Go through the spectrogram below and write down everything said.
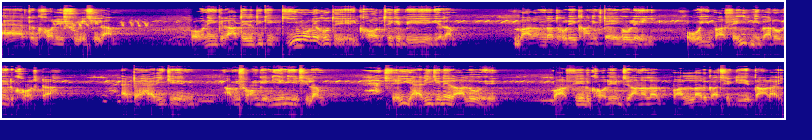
এক ঘরে শুয়েছিলাম। অনেক রাতের দিকে কি মনে হতে ঘর থেকে বেরিয়ে গেলাম। বারান্দা ধরে খানিকটা এগোলেই ওই পাশেই নিবারণের ঘরটা। একটা হ্যারিকেন আমি সঙ্গে নিয়ে নিয়েছিলাম। সেই হ্যারিকেনের আলোয় পাশের ঘরের জানালার পাল্লার কাছে গিয়ে দাঁড়াই।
